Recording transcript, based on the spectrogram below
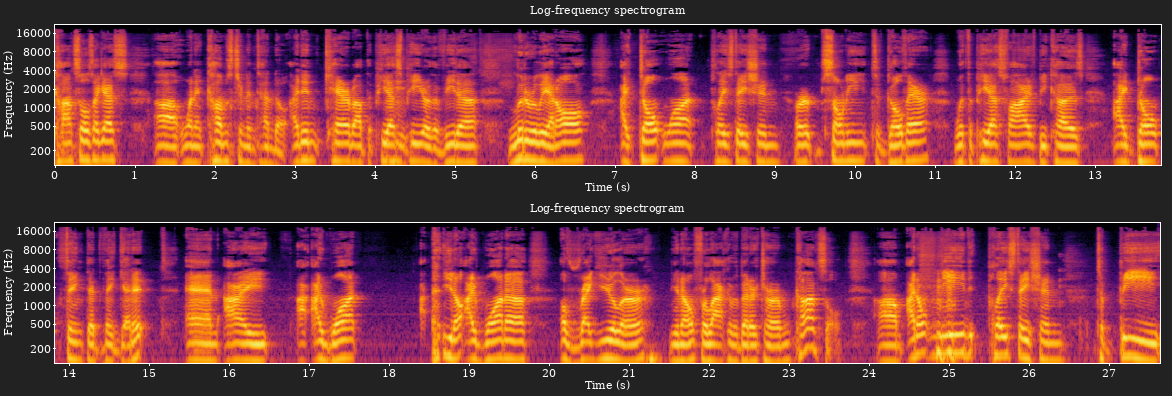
consoles. I guess uh, when it comes to Nintendo, I didn't care about the PSP or the Vita literally at all. I don't want PlayStation or Sony to go there with the PS5 because I don't think that they get it, and I I, I want you know, I want a a regular, you know, for lack of a better term, console. Um, I don't need PlayStation to be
